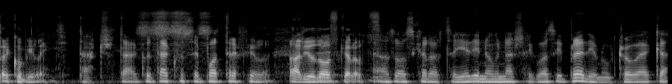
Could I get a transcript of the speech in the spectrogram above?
preko bileće. Tačno, tako, tako se potrefilo. Ali od Oskarovca. Od Oskarovca, jedinog našeg oca i predivnog čoveka.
